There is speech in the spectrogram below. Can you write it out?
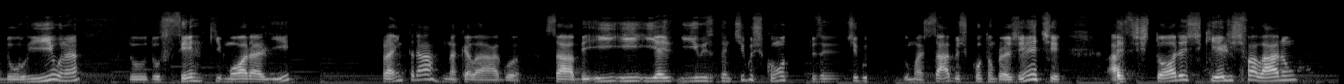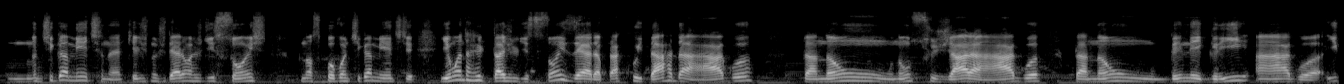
do rio, né? Do, do ser que mora ali, para entrar naquela água, sabe? E, e, e, e, os antigos contos, os antigos mais sábios contam pra gente as histórias que eles falaram antigamente, né? Que eles nos deram as lições do nosso povo antigamente. E uma das lições era para cuidar da água, para não, não sujar a água, para não denegrir a água. E,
